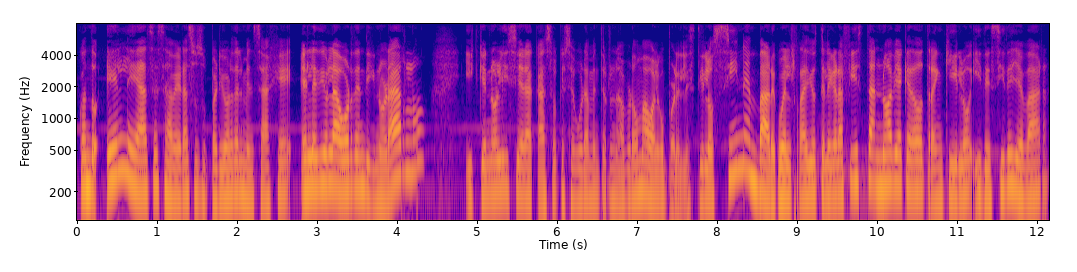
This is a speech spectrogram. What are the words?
Cuando él le hace saber a su superior del mensaje, él le dio la orden de ignorarlo y que no le hiciera caso, que seguramente era una broma o algo por el estilo. Sin embargo, el radiotelegrafista no había quedado tranquilo y decide llevar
